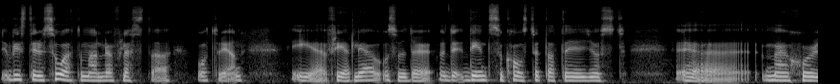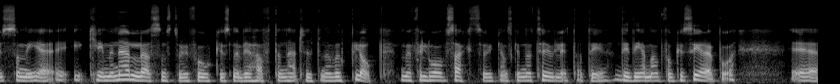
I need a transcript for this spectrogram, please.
visst är det så att de allra flesta, återigen, är fredliga och så vidare. Det, det är inte så konstigt att det är just eh, människor som är kriminella som står i fokus när vi har haft den här typen av upplopp. Men för lov sagt så är det ganska naturligt att det, det är det man fokuserar på. Eh,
